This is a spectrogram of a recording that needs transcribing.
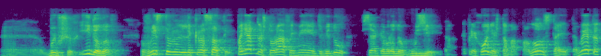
э, бывших идолов выставлены для красоты. Понятно, что Раф имеет в виду всякого рода музей. Да. Ты приходишь, там Аполлон стоит, там этот.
